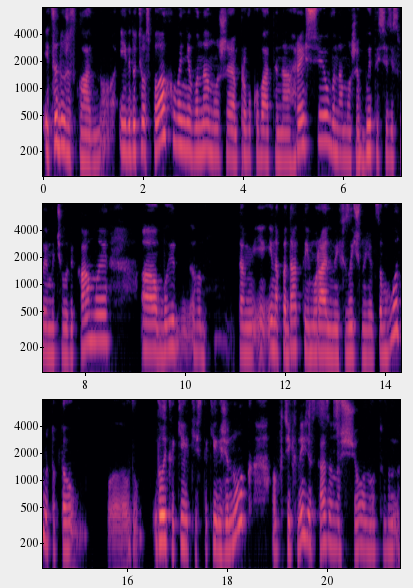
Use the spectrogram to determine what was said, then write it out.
І це дуже складно. І від цього спалахування вона може провокувати на агресію, вона може битися зі своїми чоловіками, е, там, і, і нападати і морально, і фізично, як завгодно. Тобто е, велика кількість таких жінок в цій книзі сказано, що ну,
